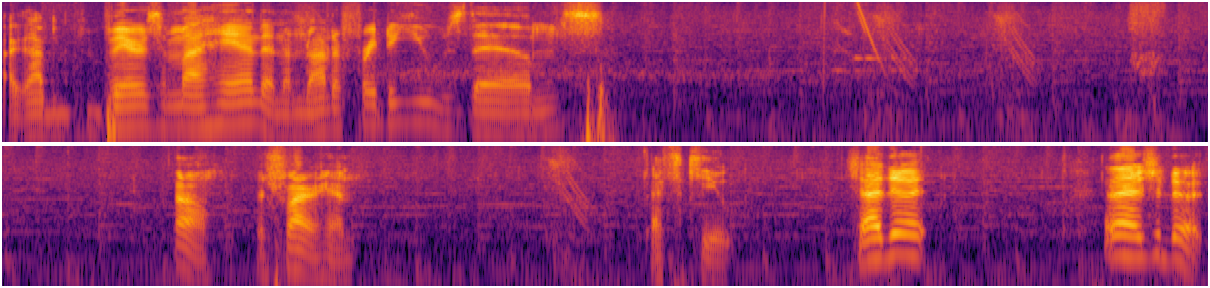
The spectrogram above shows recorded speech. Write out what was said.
I got bears in my hand and I'm not afraid to use them. Oh, there's Fire Hand. That's cute. Should I do it? I should do it,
